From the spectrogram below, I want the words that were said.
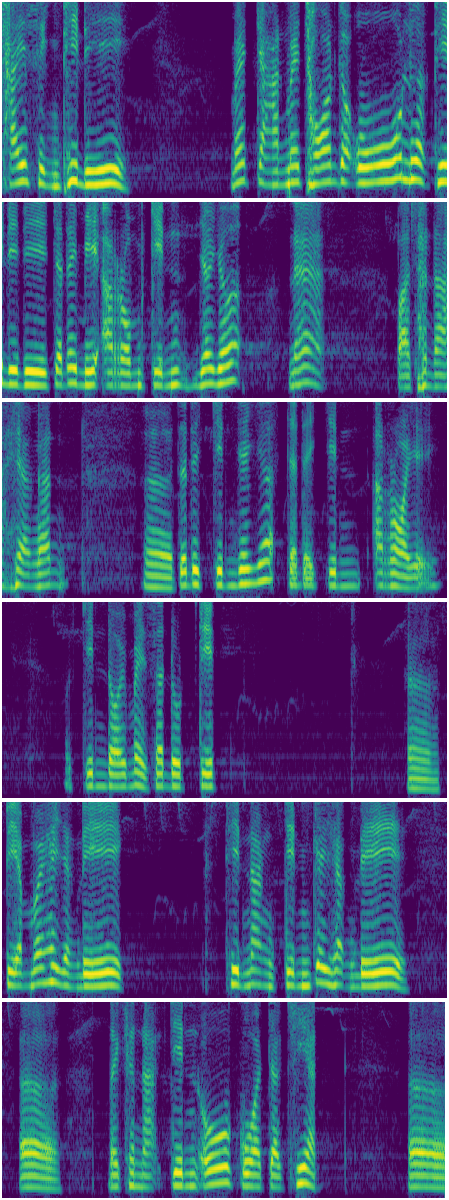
ใช้สิ่งที่ดี แม่จานแม่ช้อนก็โอ้เลือกที่ดีๆ จะได้มีอารมณ์กิน เยอะๆนะปรารถนาอย่างนั้นเออจะได้กินเยอะๆจะได้กินอร่อย กินโดยไม่สะดุดจิตเออเตรียมไว้ให้อย่างดี ที่นั่งกินก็อย่างดีเออในขณะกินโอ้กลัวจะเครียดเออ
